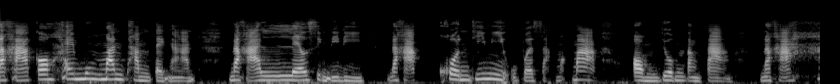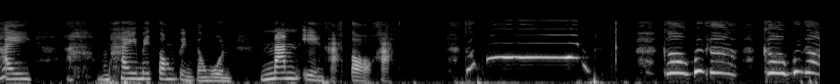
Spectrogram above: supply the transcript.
นะคะ ก็ให้มุ่งมั่นทำแต่งานนะคะ แล้วสิ่งดีๆนะคะ คนที่มีอุปสรรคมากๆ อ่อมโยมต่างๆนะคะ ให้ให้ไม่ต้องเป็นกังวลนั่นเองค่ะต่อค่ะทุกคน ขอบคุณค่ะขอบคุณค่ะ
